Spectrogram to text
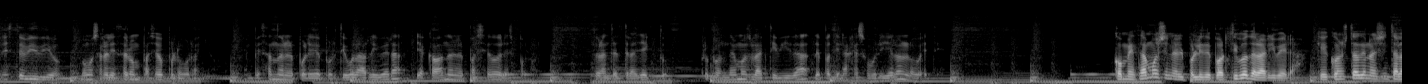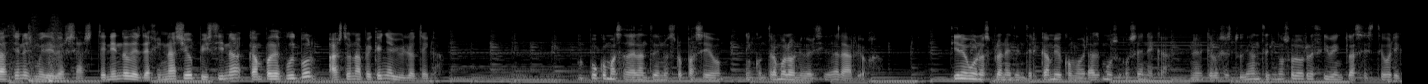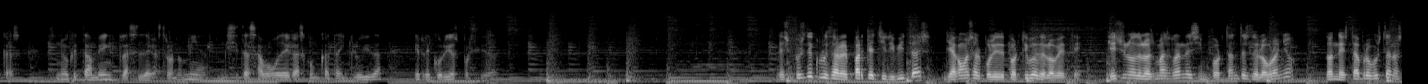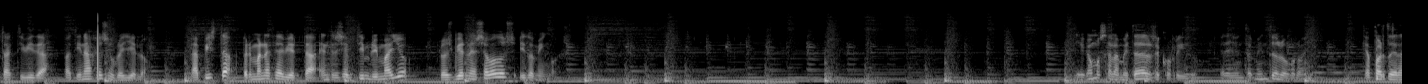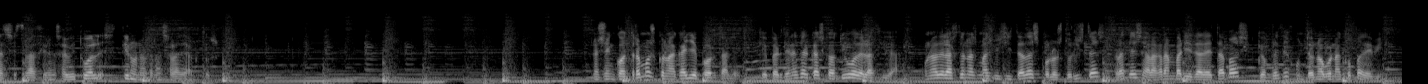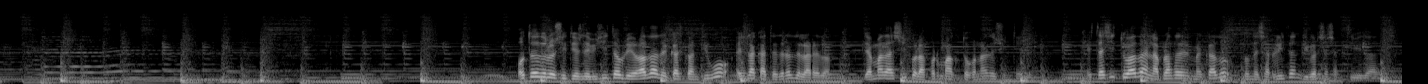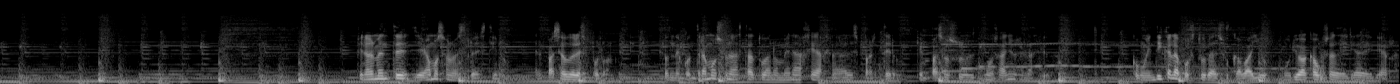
En este vídeo vamos a realizar un paseo por Logroño, empezando en el Polideportivo La Ribera y acabando en el Paseo del Espolón. Durante el trayecto propondremos la actividad de patinaje sobre hielo en Lobete. Comenzamos en el Polideportivo de la Ribera, que consta de unas instalaciones muy diversas, teniendo desde gimnasio, piscina, campo de fútbol hasta una pequeña biblioteca. Un poco más adelante de nuestro paseo encontramos la Universidad de La Rioja. Tiene buenos planes de intercambio como Erasmus o Seneca, en el que los estudiantes no solo reciben clases teóricas, sino que también clases de gastronomía, visitas a bodegas con cata incluida y recorridos por ciudad. Después de cruzar el Parque Chiribitas, llegamos al Polideportivo de Lobete, que es uno de los más grandes e importantes de Logroño, donde está propuesta nuestra actividad, patinaje sobre hielo. La pista permanece abierta entre septiembre y mayo, los viernes, sábados y domingos. Llegamos a la mitad del recorrido, el Ayuntamiento de Logroño, que aparte de las instalaciones habituales, tiene una gran sala de actos. Nos encontramos con la calle Portales, que pertenece al casco antiguo de la ciudad, una de las zonas más visitadas por los turistas gracias a la gran variedad de tapas que ofrece junto a una buena copa de vino. Otro de los sitios de visita obligada del casco antiguo es la Catedral de la Redonda, llamada así por la forma octogonal de su interior. Está situada en la plaza del mercado donde se realizan diversas actividades. Finalmente llegamos a nuestro destino, el Paseo del Espolón, donde encontramos una estatua en homenaje a General Espartero, quien pasó sus últimos años en la ciudad. Como indica la postura de su caballo, murió a causa de herida de guerra.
